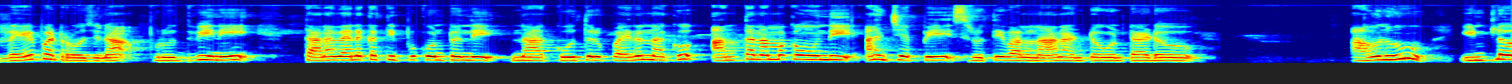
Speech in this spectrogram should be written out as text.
రేపటి రోజున పృథ్వీని తన వెనక తిప్పుకుంటుంది. నా కూతురు పైన నాకు అంత నమ్మకం ఉంది అని చెప్పి శృతి వాళ్ళ నాన్న అంటూ ఉంటాడు. అవును ఇంట్లో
